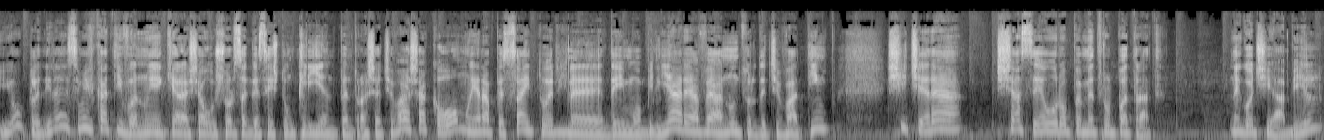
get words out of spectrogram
e o clădire semnificativă. Nu e chiar așa ușor să găsești un client pentru așa ceva, așa că omul era pe site-urile de imobiliare, avea anunțuri de ceva timp și cerea 6 euro pe metrul pătrat. Negociabil,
